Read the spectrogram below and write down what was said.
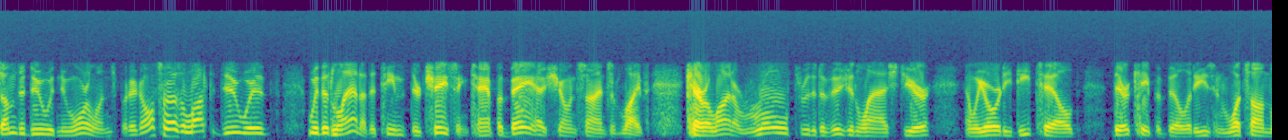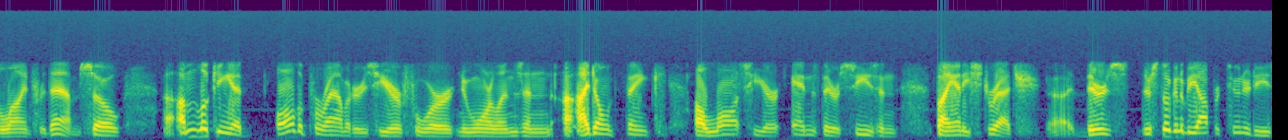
some to do with New Orleans, but it also has a lot to do with with Atlanta, the team that they're chasing. Tampa Bay has shown signs of life. Carolina rolled through the division last year, and we already detailed their capabilities and what's on the line for them. So uh, I'm looking at all the parameters here for New Orleans, and I don't think a loss here ends their season by any stretch. Uh, there's there's still going to be opportunities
